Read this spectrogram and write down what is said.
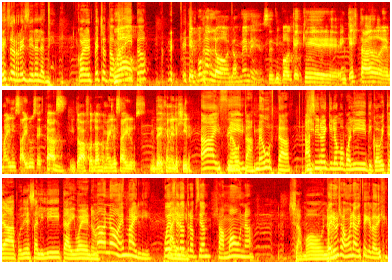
Eso re era latino. con el pecho tomadito. Que pongan lo- los memes, de tipo, ¿qué, qué, en qué estado de Miley Cyrus estás? Y todas fotos de Miley Cyrus. Y te dejen elegir. Ay, sí. Me gusta. Y me gusta. Así Y- no hay quilombo político, ¿viste? Ah, pues esa Lilita y bueno. No, no, es Miley. Puede ser otra opción. Llamó una. Llamó una. Perú llamó una, viste que lo dije.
